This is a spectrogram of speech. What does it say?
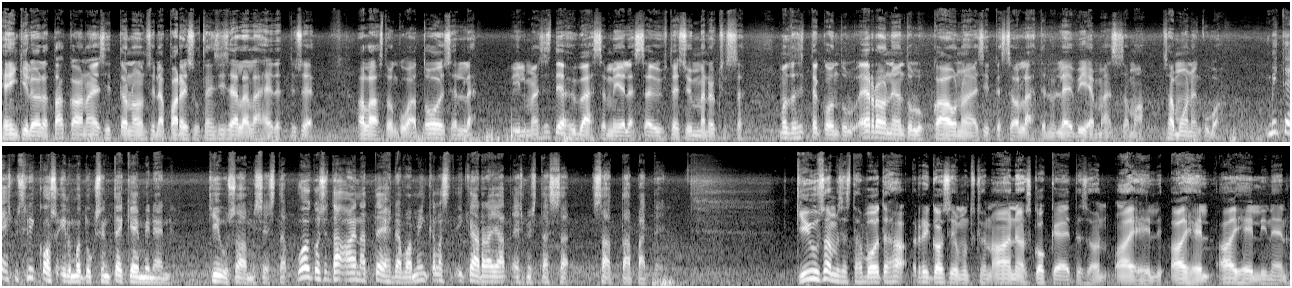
henkilöillä takana ja sitten on siinä parisuhteen sisällä lähetetty se alaston kuva toiselle, ilmeisesti ja hyvässä mielessä yhteisymmärryksessä. Mutta sitten kun on tullut ero, niin on tullut kauno ja sitten se on lähtenyt leviämään sama, samoinen kuva. Miten esimerkiksi rikosilmoituksen tekeminen kiusaamisesta, voiko sitä aina tehdä vai minkälaiset ikärajat esimerkiksi tässä saattaa päteä? Kiusaamisesta voi tehdä rikosilmoituksen aina, jos kokee, että se on aiheelli, aihe, aiheellinen.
